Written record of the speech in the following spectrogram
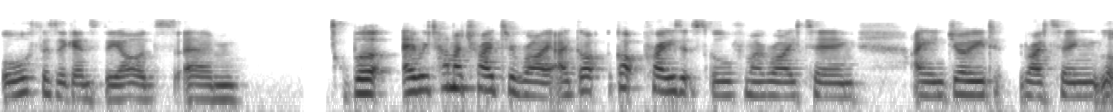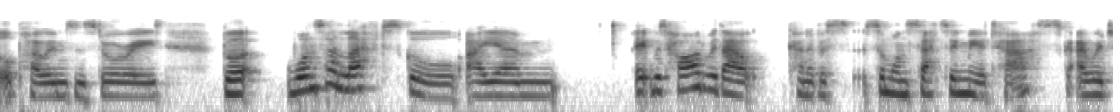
authors against the odds. Um, but every time I tried to write, I got got praise at school for my writing. I enjoyed writing little poems and stories. But once I left school, I um, it was hard without kind of a, someone setting me a task. I would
